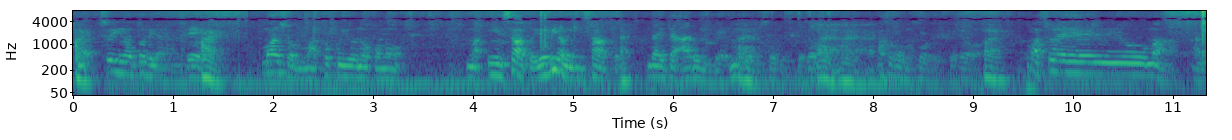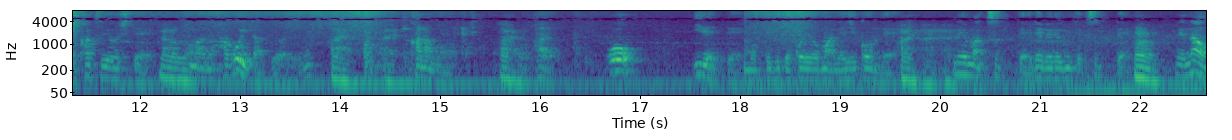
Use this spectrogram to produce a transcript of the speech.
はい釣りの扉なんで、はい。マンション、まあ、特有のこのまあ、インサート予備のインサート大体あるんで向こうもそうですけど、はいはいはい。あそこもそうですけど、はい。まあ、それを、まあ、あの活用してなるほど。まあ、あの羽子板って言われるねはい金物、はいはい、を入れて持ってきてこれをまあねじ込んで、はいはいでまあ、釣ってレベル見て釣って、はいでなお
